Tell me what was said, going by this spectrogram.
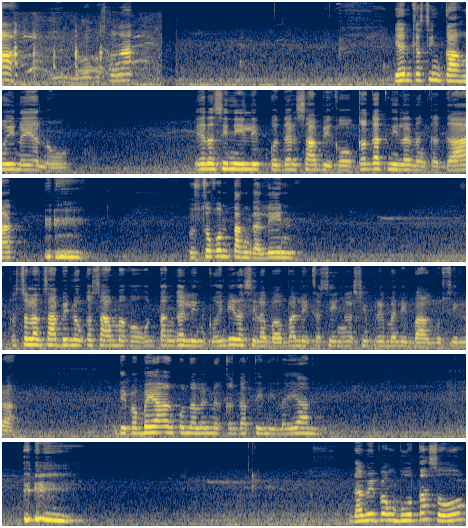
Ah! Ayun, lumabas na nga. Yan kasing kahoy na yan, oh. Yan ang sinilip ko dahil sabi ko, kagat nila ng kagat. Gusto kong tanggalin. Kaso lang sabi nung kasama ko, kung tanggalin ko, hindi na sila babalik kasi nga siyempre manibago sila. Hindi, pabayaan ko na lang na kagatin nila yan. Dami pang butas, oh.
